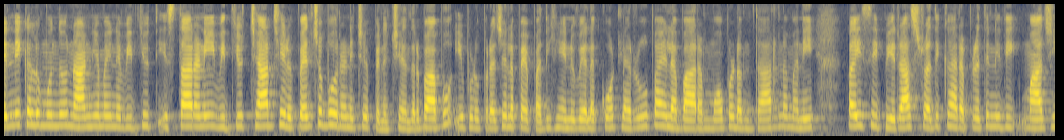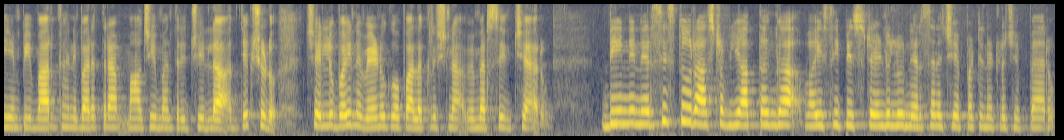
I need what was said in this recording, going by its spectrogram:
ఎన్నికల ముందు నాణ్యమైన విద్యుత్ ఇస్తారని విద్యుత్ ఛార్జీలు పెంచబోరని చెప్పిన చంద్రబాబు ఇప్పుడు ప్రజలపై పదిహేను వేల కోట్ల రూపాయల భారం మోపడం దారుణమని వైసీపీ రాష్ట్ర అధికార ప్రతినిధి మాజీ ఎంపీ మార్గాని భరత్రాం మాజీ మంత్రి జిల్లా అధ్యక్షుడు చెల్లుబోయిన వేణుగోపాలకృష్ణ విమర్శించారు. దీన్ని నిరసిస్తూ రాష్ట్ర వ్యాప్తంగా వైసీపీ శ్రేణులు నిరసన చేపట్టినట్లు చెప్పారు.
